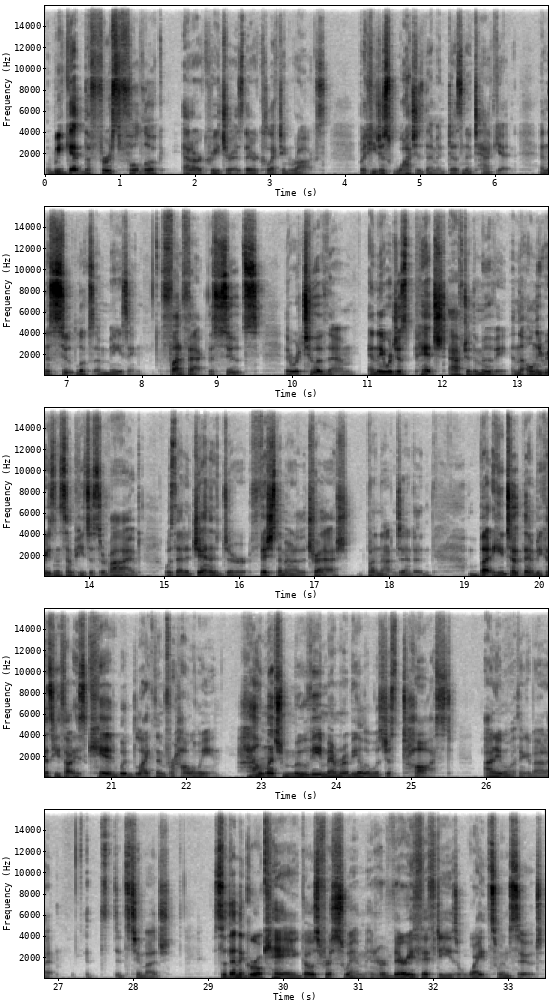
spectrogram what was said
We get the first full look at our creature as they are collecting rocks, but he just watches them and doesn't attack yet. And the suit looks amazing. Fun fact the suits, there were two of them, and they were just pitched after the movie. And the only reason some pizza survived was that a janitor fished them out of the trash, pun not intended. But he took them because he thought his kid would like them for Halloween. How much movie memorabilia was just tossed? I don't even want to think about it. It's, it's too much. So then the girl Kay goes for a swim in her very 50s white swimsuit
